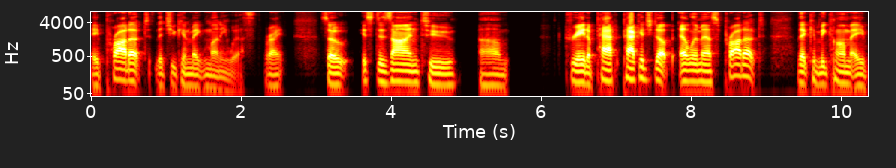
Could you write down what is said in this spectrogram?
a product that you can make money with, right? So it's designed to um, create a pack, packaged up LMS product that can become a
